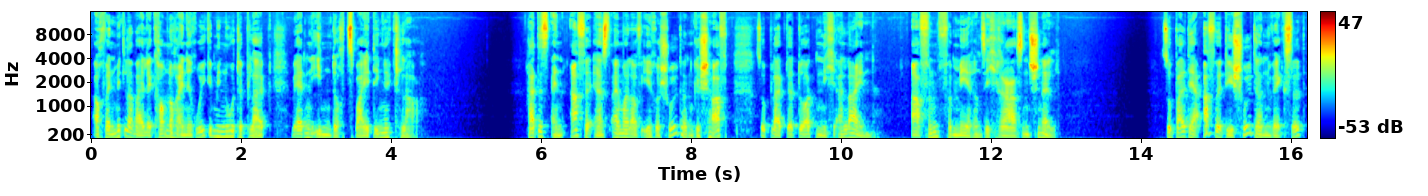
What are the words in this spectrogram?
Auch wenn mittlerweile kaum noch eine ruhige Minute bleibt, werden ihnen doch zwei Dinge klar. Hat es ein Affe erst einmal auf ihre Schultern geschafft, so bleibt er dort nicht allein. Affen vermehren sich rasend schnell. Sobald der Affe die Schultern wechselt,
